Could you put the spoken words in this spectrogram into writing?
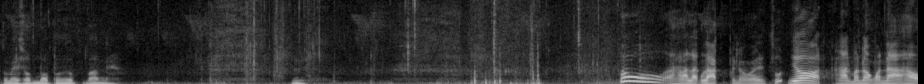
ทำไมชมบอปืบบ้านเนี่ยโอ้อาหารหลักๆพี่น้องเอ้ยสุดยอดอาหารมันนอกมันหน้าเฮา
